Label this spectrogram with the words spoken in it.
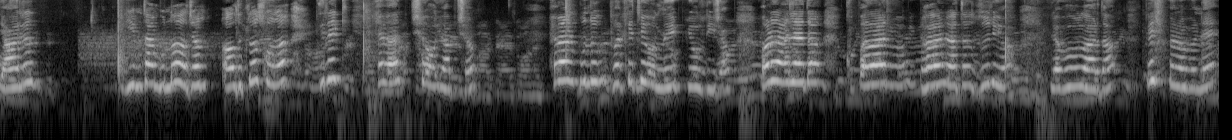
Yarın 20 tane bunu alacağım. Aldıktan sonra direkt hemen şey yapacağım. Hemen bunu pakete yollayıp yollayacağım. Orada hala da kupalar hala da duruyor lavuğlardan. 5000 abone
